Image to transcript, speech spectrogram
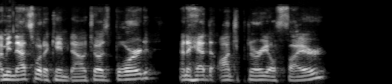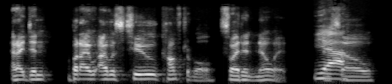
I mean, that's what it came down to. I was bored, and I had the entrepreneurial fire, and I didn't. But I, I was too comfortable, so I didn't know it. Yeah. And so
